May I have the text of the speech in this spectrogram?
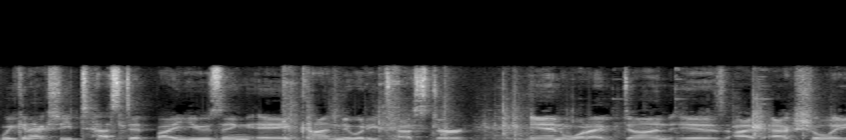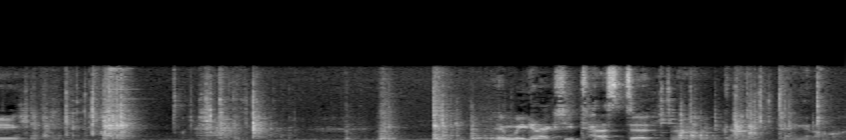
We can actually test it by using a continuity tester. And what I've done is I've actually, and we can actually test it, oh god dang it all.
